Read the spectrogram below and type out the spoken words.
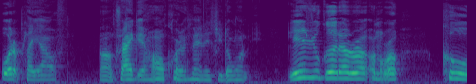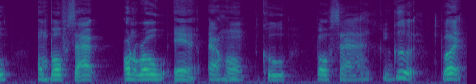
or the playoff. Um, try to get home court advantage. You don't want if you good on the road, cool on both sides on the road and at home, cool both sides. You good, but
